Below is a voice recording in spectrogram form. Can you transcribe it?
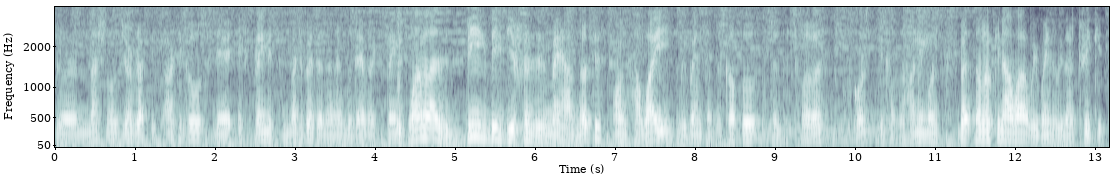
to a National Geographic article. They explain it much better than I would ever explain it. One last big, big difference you may have noticed on Hawaii, we went as a couple, just the two of us. Of course, it was a honeymoon, but on Okinawa, we went with our three kids.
